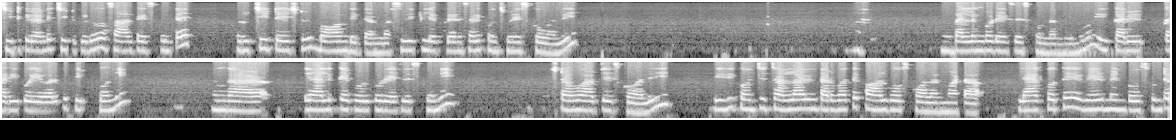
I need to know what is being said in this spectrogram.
చిటికెడు అంటే చిటికెడు సాల్ట్ వేసుకుంటే రుచి టేస్ట్ బాగుండిద్ది అన్నమాట. స్వీట్లు ఎప్పుడైనా సరే కొంచెం వేసుకోవాలి. బెల్లం కూడా వేసేసుకున్నాను నేను. ఈ కర్రీ కరిగిపోయే వరకు తిప్పుకొని ఇంకా యాలక్కాయ పొడి కూడా వేసేసుకొని స్టవ్ ఆఫ్ చేసుకోవాలి. ఇది కొంచెం చల్లారిన తర్వాతే పాలు పోసుకోవాలన్నమాట. లేకపోతే వేడి మీద పోసుకుంటే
